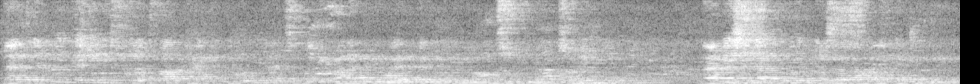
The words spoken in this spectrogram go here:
Dan ketika ini surat Fatihah diturunkan sebagaimana diriwayatkan oleh Imam Muslim dalam Nabi sedang duduk bersama malaikat Jibril.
